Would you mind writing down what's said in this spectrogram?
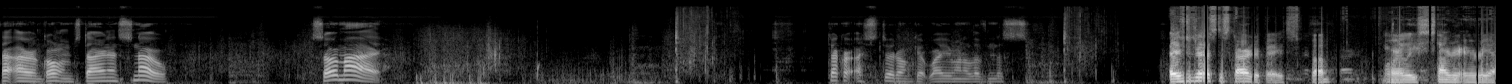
That iron golem's dying in snow. So am I. Tucker, I still don't get why you want to live in this. It's just a starter base, bub. Or at least starter area.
